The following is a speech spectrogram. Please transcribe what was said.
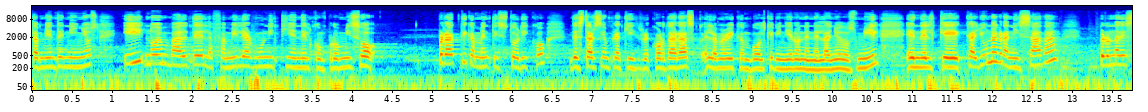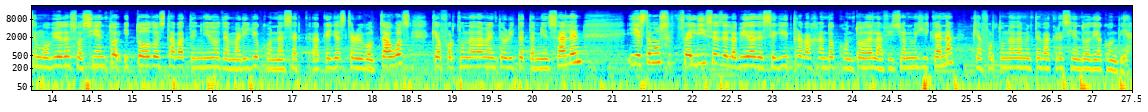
también de niños y no en balde la familia Rooney tiene el compromiso prácticamente histórico de estar siempre aquí. Recordarás el American Bowl que vinieron en el año 2000, en el que cayó una granizada, pero nadie se movió de su asiento y todo estaba teñido de amarillo con aquellas Terrible Towels que afortunadamente ahorita también salen. Y estamos felices de la vida de seguir trabajando con toda la afición mexicana que afortunadamente va creciendo día con día.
